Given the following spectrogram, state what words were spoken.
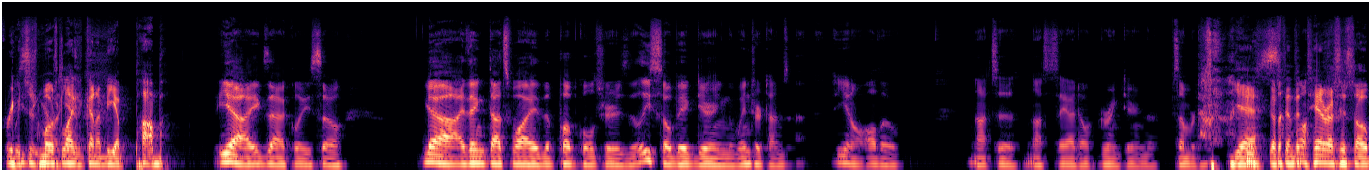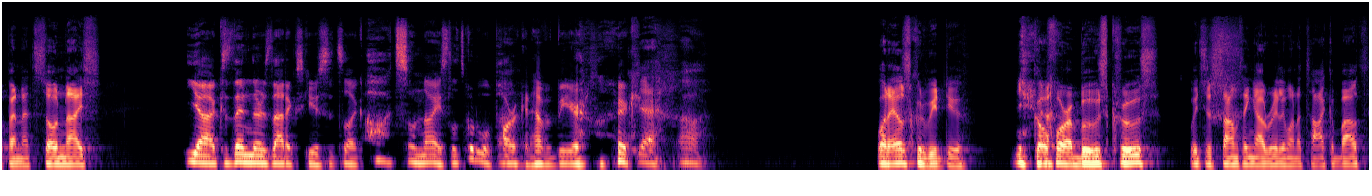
freezing. Which is most likely going to be a pub. Yeah, exactly. So, yeah, I think that's why the pub culture is at least so big during the winter times. You know, although not to not to say I don't drink during the summertime. Yeah, because then the terrace is open. That's so nice. Yeah, because then there's that excuse. It's like, oh, it's so nice. Let's go to a park and have a beer. like, Yeah. Oh. What else could we do? yeah. Go for a booze cruise, which is something I really want to talk about.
